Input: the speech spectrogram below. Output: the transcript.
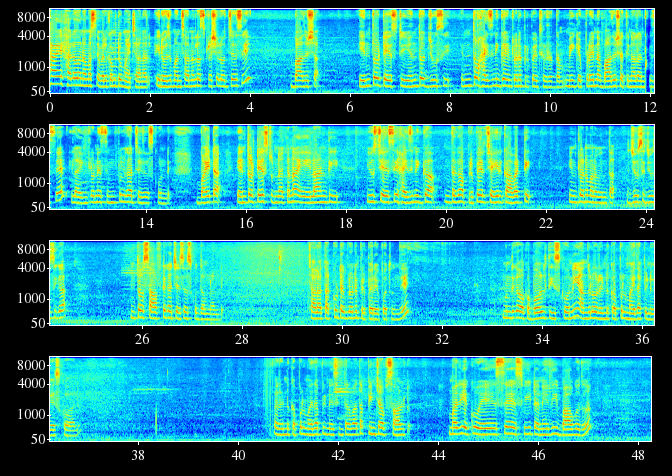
Hi hello నమస్తే welcome to my channel. ఈరోజు మన ఛానల్లో స్పెషల్ వచ్చేసి బాదుషా. ఎంతో టేస్టీ ఎంతో జ్యూసీ ఎంతో హైజీనిక్గా ఇంట్లోనే ప్రిపేర్ చేసేద్దాం. మీకు ఎప్పుడైనా బాదుషా తినాలనిపిస్తే ఇలా ఇంట్లోనే సింపుల్గా చేసేసుకోండి. బయట ఎంతో టేస్ట్ ఉన్నా కన్నా ఎలాంటి యూస్ చేసి హైజీనిక్గా ఇంతగా ప్రిపేర్ చేయరు కాబట్టి ఇంట్లోనే మనం ఇంత జ్యూసీ జ్యూసీగా ఎంతో సాఫ్ట్గా చేసేసుకుందాం రండి. చాలా తక్కువ టైంలోనే ప్రిపేర్ అయిపోతుంది. ముందుగా ఒక బౌల్ తీసుకొని అందులో రెండు కప్పులు మైదా పిండి వేసుకోవాలి. రెండు కప్పులు మైదా పిండి వేసిన తర్వాత పించ్ ఆఫ్ సాల్ట్ మరీ ఎక్కువ వేస్తే స్వీట్ అనేది బాగోదు.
